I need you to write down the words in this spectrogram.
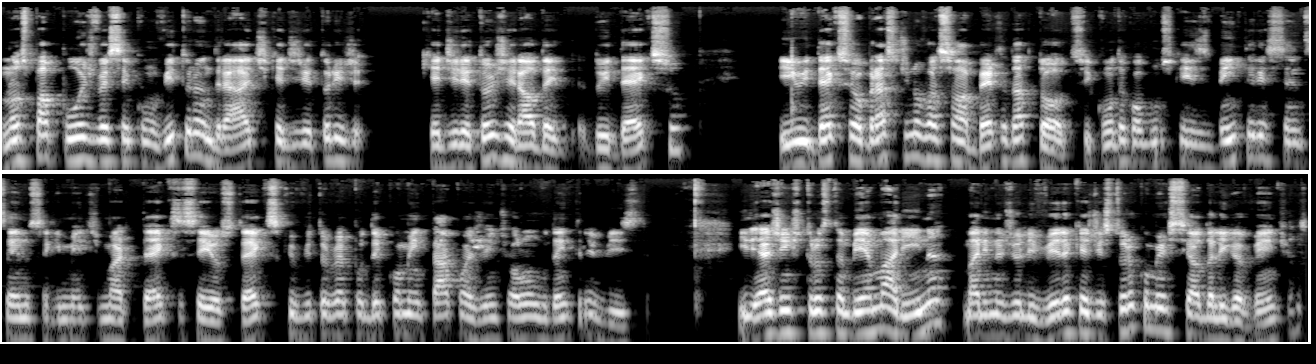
O nosso papo hoje vai ser com o Vitor Andrade, que é diretor, que é diretor-geral do IDEXO, e o IDEXO é o braço de inovação aberta da TOTS e conta com alguns cases bem interessantes aí no segmento de Martex e SalesTex que o Vitor vai poder comentar com a gente ao longo da entrevista. E a gente trouxe também a Marina, Marina de Oliveira, que é gestora comercial da Liga Ventures,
